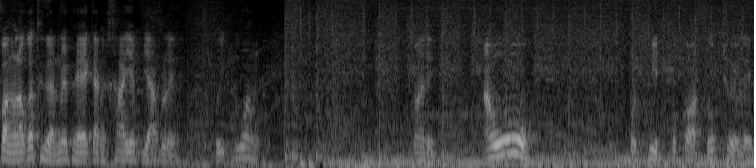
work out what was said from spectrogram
ฝั่งเราก็เถื่อนไม่แพ้กันฆ่ายับยับเลยอุ้ยด้วง มาดิ เอากดผิดประกอบซุปเฉยเลย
